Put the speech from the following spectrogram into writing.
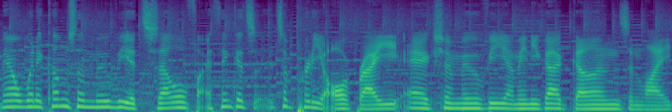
Now, when it comes to the movie itself, I think it's it's a pretty alright action movie. I mean, you got guns and like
